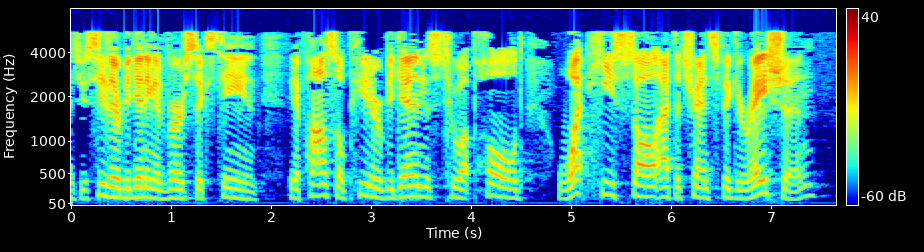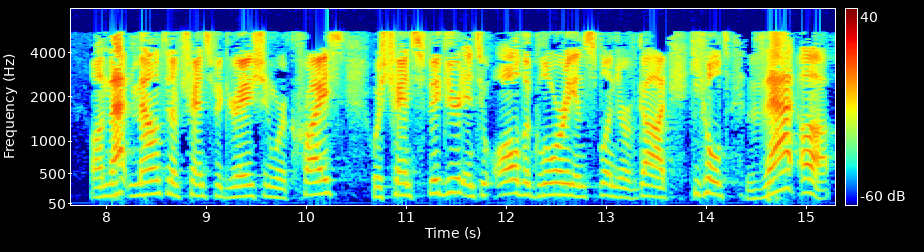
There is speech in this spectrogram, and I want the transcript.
As you see there, beginning in verse 16, the Apostle Peter begins to uphold what he saw at the Transfiguration, on that mountain of Transfiguration where Christ was transfigured into all the glory and splendor of God. He holds that up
